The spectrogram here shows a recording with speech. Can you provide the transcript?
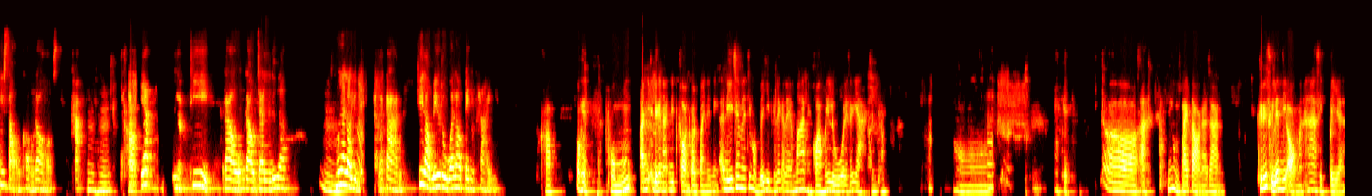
ที่สองของรอสค่ะอันนี้หลักที่เราเราจะเลือก เมื่อเราอยู่ในสถานการณ์ที่เราไม่รู้ว่าเราเป็นใคร ครับ โอเค ผมอันนี้เดี๋ยวนะนิดก่อนก่อนไปนิดนึงอันนี้ใช่ไหมที่ผมได้ยินเขาเรียกอะไรม่านแห่งความไม่รู้อะไรสักอย่างใช่ไหมครับอ๋อโอเคเอ่ออะนี่ผมไปต่อนะอาจารย์ คือหนังสือเล่มนี้ออกมาห้าสิบปีแล้ว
